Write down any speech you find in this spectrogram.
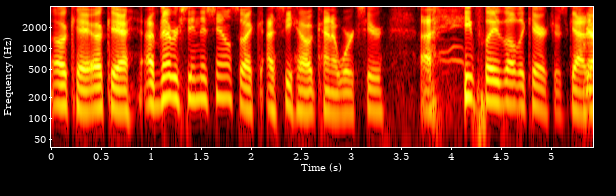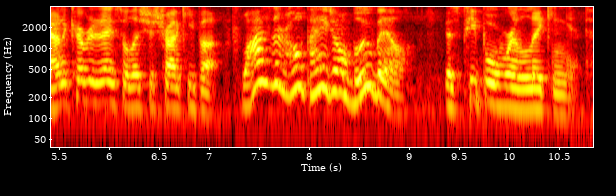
Okay, okay. I've never seen this channel, so I, I see how it kind of works here. Uh, he plays all the characters. Got ground it. to cover today, so let's just try to keep up. Why is their whole page on Bluebell? Because people were licking it.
